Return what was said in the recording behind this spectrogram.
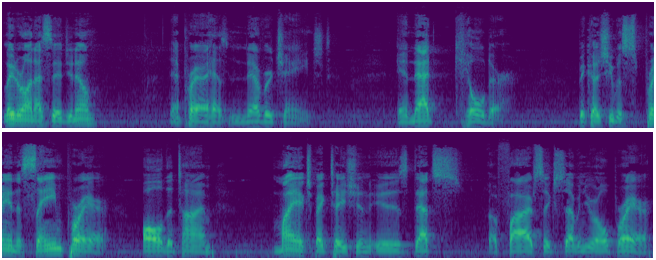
later on I said, you know, that prayer has never changed, and that killed her because she was praying the same prayer all the time. My expectation is that's a five, six, seven year old prayer,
